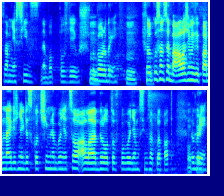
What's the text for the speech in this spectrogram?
za měsíc nebo později už to bylo dobrý. Hmm. Chvilku jsem se bála, že mi vypadne, když někde skočím nebo něco, ale bylo to v pohodě, musím zaklepat. Ok. Dobrý.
